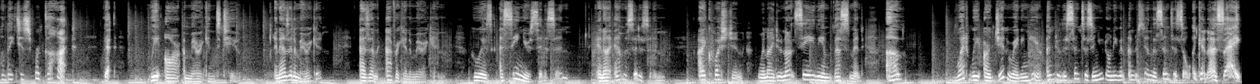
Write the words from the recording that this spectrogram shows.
Well, they just forgot that we are Americans too. And as an American, as an African American who is a senior citizen, and I am a citizen, I question when I do not see the investment of what we are generating here under the census, and you don't even understand the census. So, what can I say?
